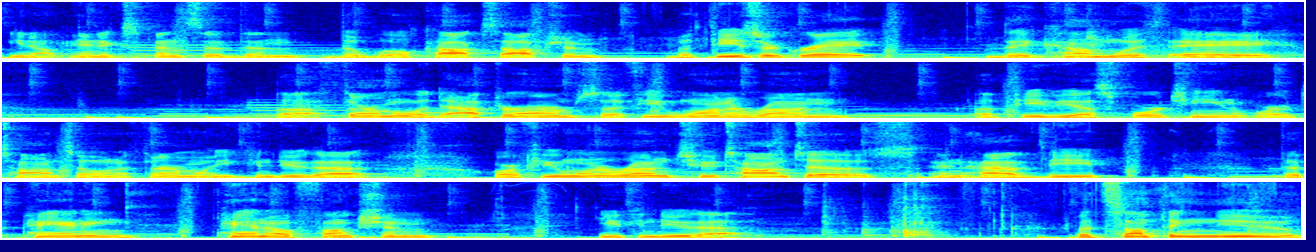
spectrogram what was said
you know inexpensive than the Wilcox option. But these are great. They come with a, a thermal adapter arm. So if you want to run a PVS 14 or a Tanto and a thermal, you can do that. Or if you want to run two Tantos and have the the panning pano function, you can do that. But something new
